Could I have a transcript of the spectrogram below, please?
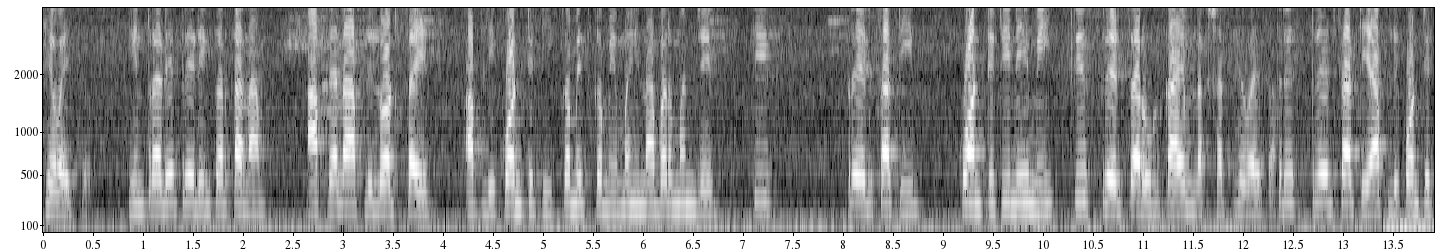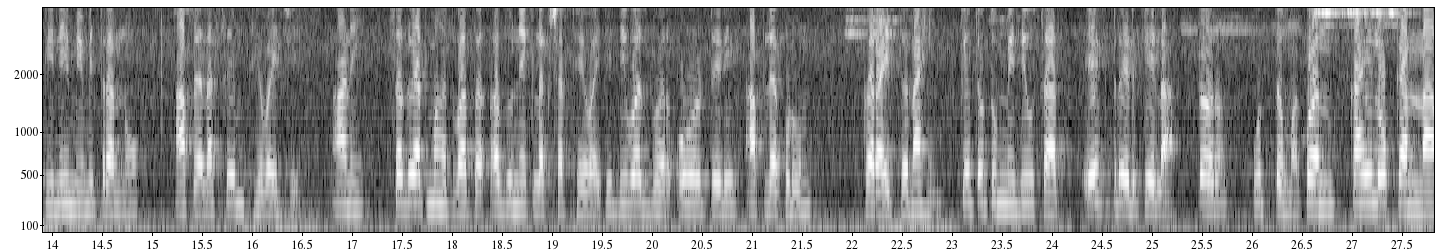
ठेवायचं इंट्राडे ट्रेडिंग करताना आपल्याला आपली लॉट साईज आपली क्वांटिटी कमीत कमी महिनाभर म्हणजे तीस ट्रेडसाठी क्वांटिटी नेहमी तीस ट्रेडचा रूल कायम लक्षात ठेवायचा. तीस ट्रेडसाठी आपली क्वांटिटी नेहमी मित्रांनो आपल्याला सेम ठेवायची. आणि सगळ्यात महत्त्वाचं अजून एक लक्षात ठेवायचं की दिवसभर ओव्हर ट्रेडिंग आपल्याकडून करायचं नाही. की तो तुम्ही दिवसात एक ट्रेड केला तर उत्तम. पण काही लोकांना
